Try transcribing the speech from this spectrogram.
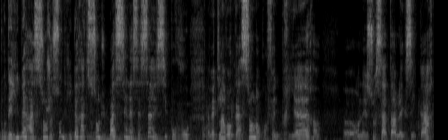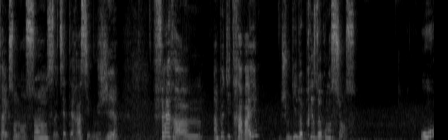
pour des libérations, je sens des libérations du passé nécessaires ici pour vous. Avec l'invocation, donc on fait une prière, euh, on est sur sa table avec ses cartes, avec son encens, etc., ses bougies. Faire euh, un petit travail Je vous dis de prise de conscience ou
